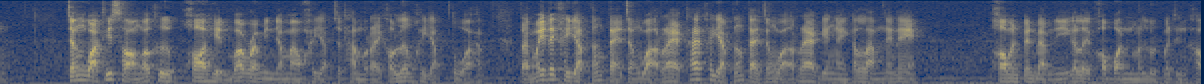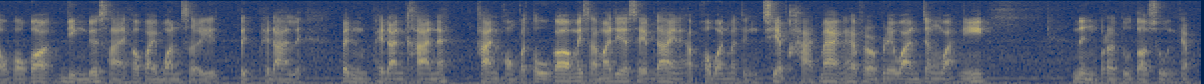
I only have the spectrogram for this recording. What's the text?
จังหวะที่ 2 ก็คือพอเห็นว่ารามินยามาลขยับจะทำอะไรเขาเริ่มขยับตัวครับ แต่ไม่ได้ขยับตั้งแต่จังหวะแรก ถ้าขยับตั้งแต่จังหวะแรกยังไงก็ล้ำแน่ๆ พอมันเป็นแบบนี้ก็เลยพอบอลมันหลุดมาถึงเขาเขาก็ยิงด้วยซ้ายเข้าไปบอลเสยติดเพดานเลย เป็นเพดานคานนะ คานของประตูก็ไม่สามารถที่จะเซฟได้นะครับ พอบอลมาถึงเฉียบขาดมากนะครับสำหรับเรวานจังหวะนี้ 1 ประตูต่อศูนย์ครับ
